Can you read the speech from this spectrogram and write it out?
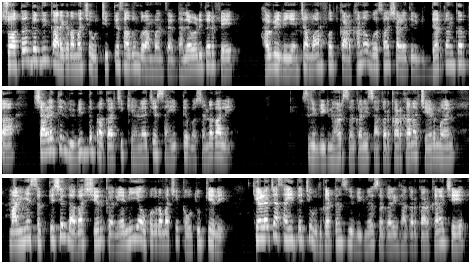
स्वातंत्र्य दिन कार्यक्रमाचे औचित्य साधून ग्रामपंचायत धलेवाडीतर्फे हवेली यांच्या मार्फत कारखाना वसाहत शाळेतील विद्यार्थ्यांकरता शाळेतील विविध प्रकारची खेळण्याचे साहित्य बसवण्यात आले. श्री विघ्नहर सहकारी साखर कारखाना चेअरमन माननीय सत्यशील दादा शेरकर यांनी या उपक्रमाचे कौतुक केले. खेळाच्या साहित्याचे उद्घाटन श्री विघ्नहर सहकारी साखर कारखान्याचे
